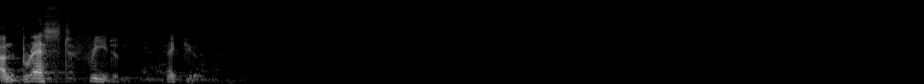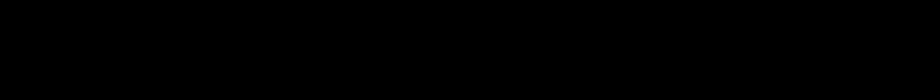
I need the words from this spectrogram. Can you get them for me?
and breast freedom. Thank you.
